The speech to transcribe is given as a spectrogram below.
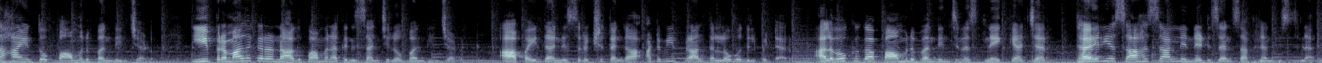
సహాయంతో పామును బంధించాడు. ఈ ప్రమాదకర నాగుపామును అతని సంచిలో బంధించాడు. ఆపై దాన్ని సురక్షితంగా అటవీ ప్రాంతంలో వదిలిపెట్టారు. అలవోకగా పామును బంధించిన స్నేక్ క్యాచర్ ధైర్య సాహసాల్ని నెటిజన్స్ అభినందిస్తున్నారు.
